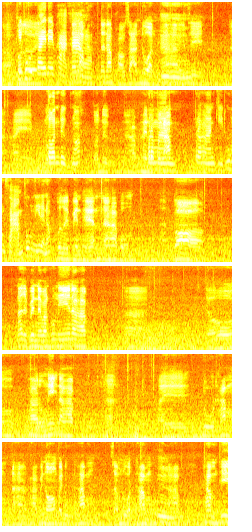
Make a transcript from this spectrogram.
เอ่อที่ก็พูดเลยไปในผ่าได้ข้ารัวบเราได้รับข่าวสารด่วนนะฮะอืม F4 นะให้ลงตอนดึกเนาะตอนดึกนะครับให้ลประงไปมารัณบประมาณกี่ทุ่มสามทุ่มนี้แหละเนาะก็เลยเปลี่ยนแผนนะครับผมอะก็ น่าจะเป็นในวันพรุ่งนี้นะครับอ่าเดี๋ยวพาตรงนี้นะครับอะไปดูถ้ำนะฮะพาพี่น้องไปดูถ้ำสำรวจถ้อืมำนะครับถ้ำที่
